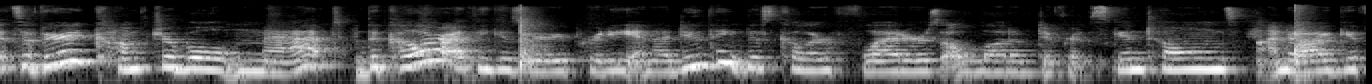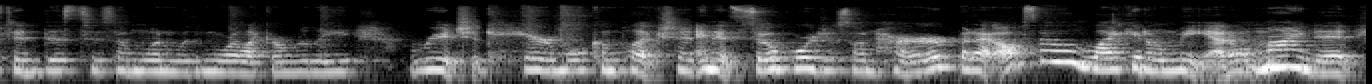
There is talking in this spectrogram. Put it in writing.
it's a very comfortable matte. The color I think is very pretty and I do think this color flatters a lot of different skin tones. I know I gifted this to someone with more like a really rich caramel complexion and it's so gorgeous on her, but I also like it on me. I don't mind it.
